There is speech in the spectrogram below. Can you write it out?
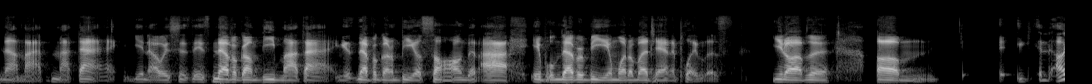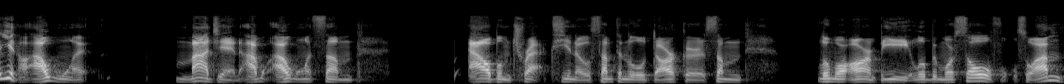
not my my thing. You know, it's just it's never gonna be my thing. It's never gonna be a song that I. It will never be in one of my Janet playlists. You know I'm saying? Um, you know, I want my Janet. I I want some album tracks. You know, something a little darker, some a little more R and B, a little bit more soulful. So I'm,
